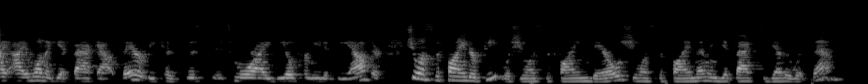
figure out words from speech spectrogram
I, I want to get back out there because this it's more ideal for me to be out there. She wants to find her people. She wants to find Daryl. She wants to find them and get back together with them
